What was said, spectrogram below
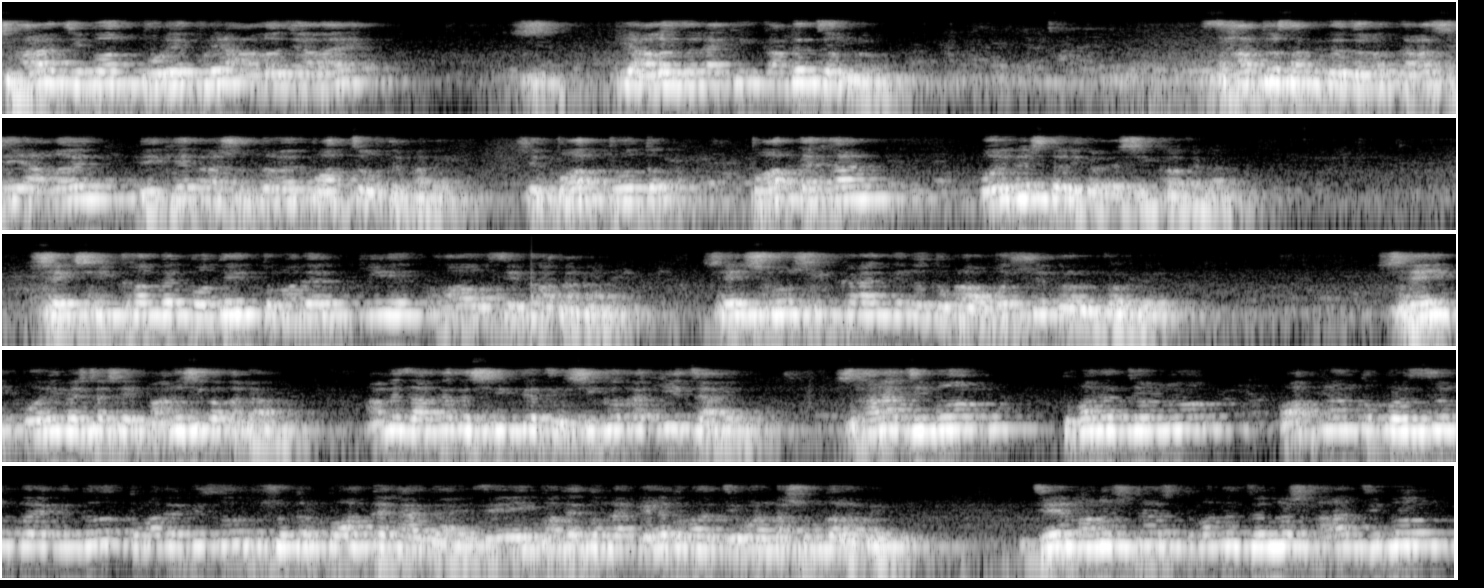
সারা জীবন পুড়ে পুড়ে আলো জ্বালায়। কি আলো জ্বালায় কি কাদের জন্য? ছাত্র ছাত্রীদের জন্য। তারা সেই আলোয় দেখে তারা সুন্দরভাবে পথ চলতে পারে। সেই পথ পথ দেখার পরিবেশ তৈরি করে শিক্ষকেরা। সেই শিক্ষকদের প্রতি তোমাদের কি হওয়া উচিত কথা না। সেই সুশিক্ষাটা কিন্তু তোমরা অবশ্যই গ্রহণ করবে। সেই পরিবেশটা, সেই মানসিকতাটা আমি যার কাছে শিখতেছি, শিক্ষকরা কি চায়? সারা জীবন তোমাদের জন্য অক্লান্ত পরিশ্রম করে কিন্তু তোমাদের কিছু সুন্দর পথ দেখা যায় যে এই পথে তোমরা গেলে তোমাদের জীবনটা সুন্দর হবে। যে মানুষটা তোমাদের জন্য সারা জীবন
